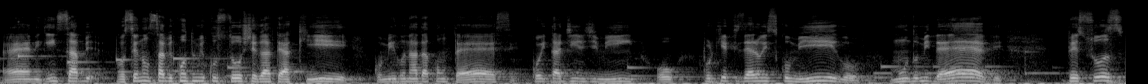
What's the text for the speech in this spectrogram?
"É, ninguém sabe, você não sabe quanto me custou chegar até aqui, comigo nada acontece, coitadinha de mim", ou "Porque fizeram isso comigo? O mundo me deve". Pessoas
